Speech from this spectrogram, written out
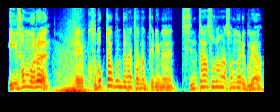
이 선물은 제 구독자분들한테만 드리는 진짜 소중한 선물이고요.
